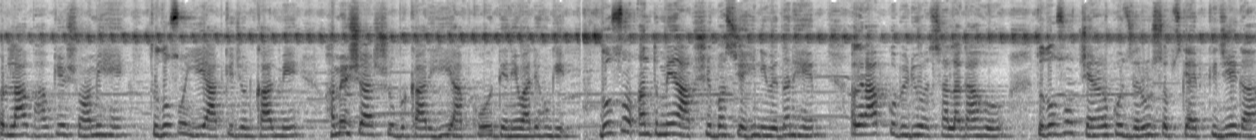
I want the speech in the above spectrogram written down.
और लाभ भाव के स्वामी हैं। तो दोस्तों, ये आपके जीवन काल में हमेशा शुभ कार्य ही आपको देने वाले होंगे। दोस्तों, अंत में आपसे बस यही निवेदन है, अगर आपको वीडियो अच्छा लगा हो तो दोस्तों, चैनल को ज़रूर सब्सक्राइब कीजिएगा,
